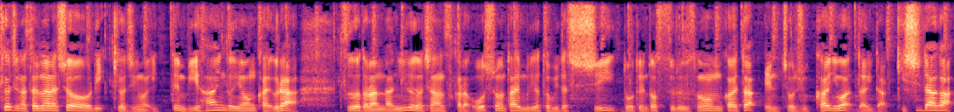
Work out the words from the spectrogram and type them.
巨人がサヨナラ勝利。巨人は1点ビハインド4回裏。ツーアウトランナー2塁のチャンスから大城のタイムリーが飛び出し、同点とする。そのまま迎えた延長10回には代打、岸田が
